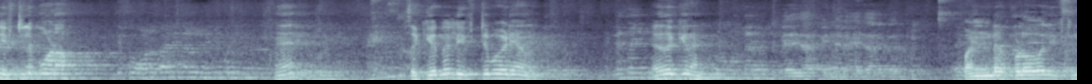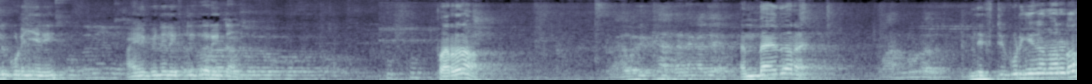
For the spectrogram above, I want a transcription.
ലിഫ്റ്റിൽ പോണോ? ഏ? സക്കീറിന് ലിഫ്റ്റ് പേടിയാണ്. ഏത് സക്കീറെ? പണ്ട് എപ്പോഴോ ലിഫ്റ്റിൽ കുടുങ്ങിയന് അതിന് പിന്നെ ലിഫ്റ്റ് കയറിയിട്ടാണ് പറഞ്ഞോ. എന്തായത് പറ. ലിഫ്റ്റ് കുടുങ്ങിയെന്ന് പറഞ്ഞോ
